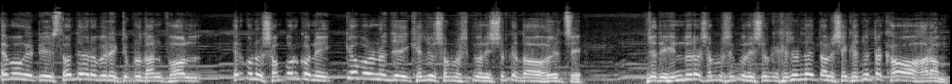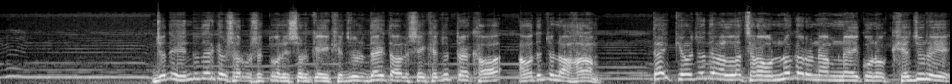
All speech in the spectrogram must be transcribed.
এবং এটি সৌদি আরবের একটি প্রধান ফল। এর কোনো সম্পর্ক নেই। কেউ বলে না যে এই খেজুর সর্বশক্ত ঈশ্বরকে দেওয়া হয়েছে। যদি হিন্দুরা সর্বশক্ত ঈশ্বরকে খেজুর দেয়, তাহলে সেই খেজুরটা খাওয়া হারাম। যদি হিন্দুদের কেউ সর্বশক্তিমান ঈশ্বরকে এই খেজুর দেয়, তাহলে সেই খেজুরটা খাওয়া আমাদের জন্য হারাম। তাই কেউ যদি আল্লাহ ছাড়া অন্য কারও নাম নেয় কোনো খেজুরে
